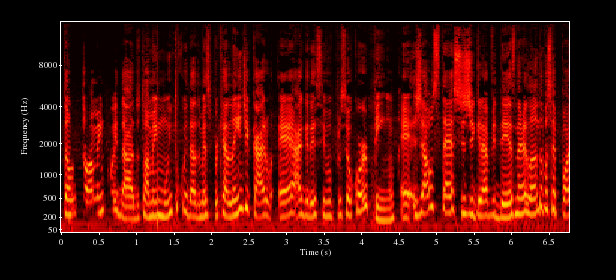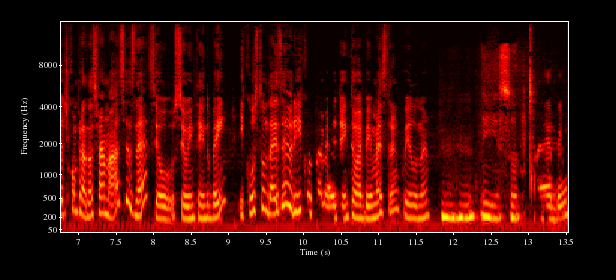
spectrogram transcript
então tomem cuidado, tomem muito cuidado mesmo, porque além de caro, é agressivo pro seu corpinho. É, já os testes de gravidez na Irlanda você pode comprar nas farmácias, né? Se eu, se eu entendo bem. E custam 10 euricos na média, então é bem mais tranquilo, né? Uhum, isso. É bem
